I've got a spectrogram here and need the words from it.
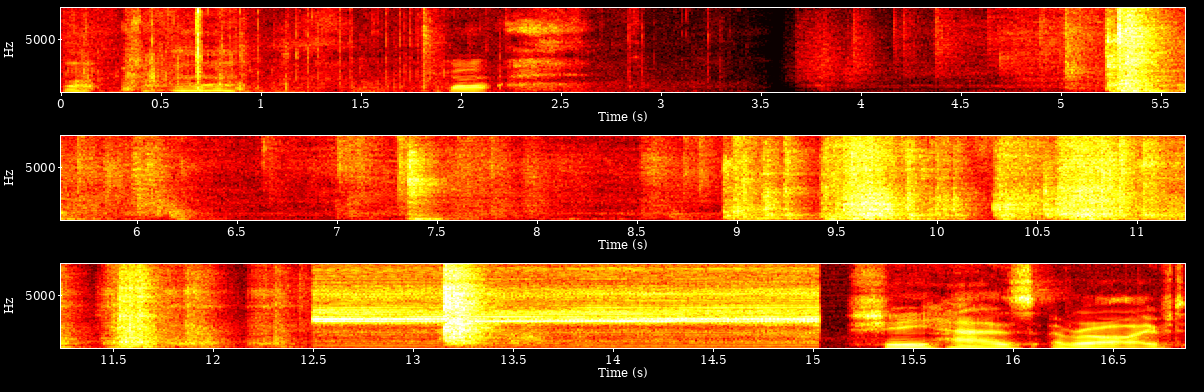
Right, got it. She has arrived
